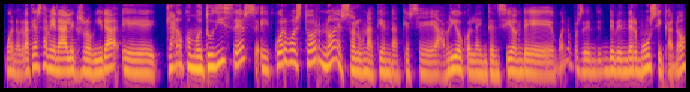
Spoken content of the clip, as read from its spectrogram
Bueno, gracias también a Alex Rovira. Eh, claro, como tú dices, eh, Cuervo Store no es solo una tienda que se abrió con la intención de, bueno, pues de, vender música, ¿no?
